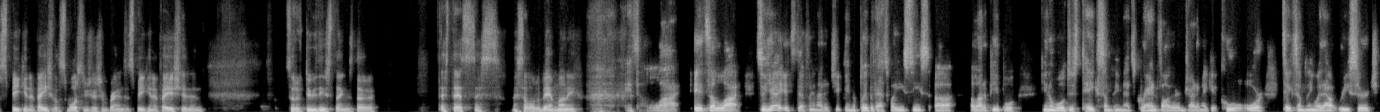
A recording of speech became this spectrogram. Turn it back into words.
speak innovation, or the sports nutrition brands that speak innovation and sort of do these things. Though that's that's that's that's a lot of damn money. it's a lot. It's a lot. So yeah, it's definitely not a cheap game to play, but that's why you see uh, a lot of people you know will just take something that's grandfathered and try to make it cool or take something without research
